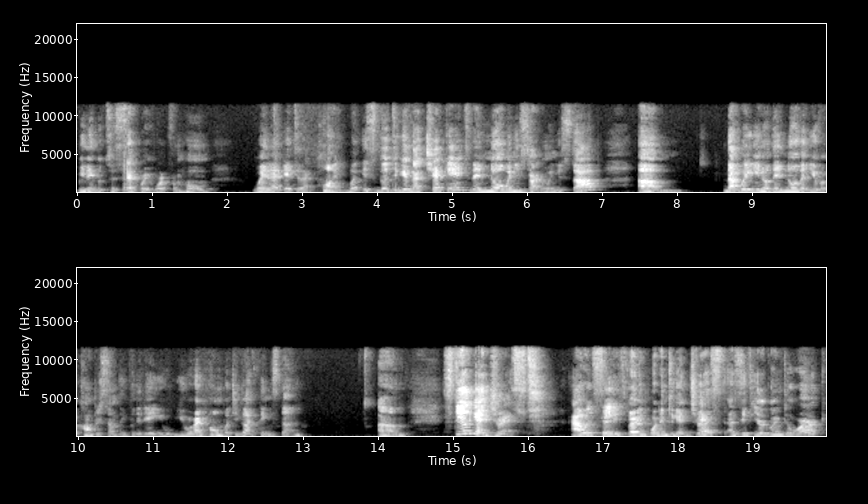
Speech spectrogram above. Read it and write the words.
being able to separate work from home when I get to that point. But it's good to give that check-in so they know when you start and when you stop. Um, that way, you know, they know that you've accomplished something for the day. You you were at home, but you got things done. Um, still get dressed. I would say it's very important to get dressed as if you're going to work.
